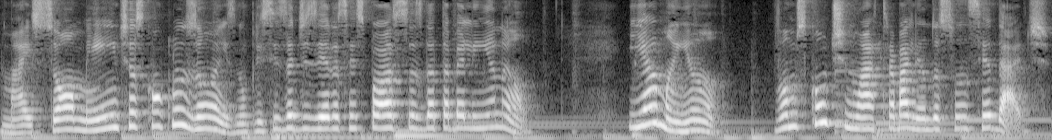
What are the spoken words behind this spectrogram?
mas somente as conclusões, não precisa dizer as respostas da tabelinha, não. E amanhã vamos continuar trabalhando a sua ansiedade.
